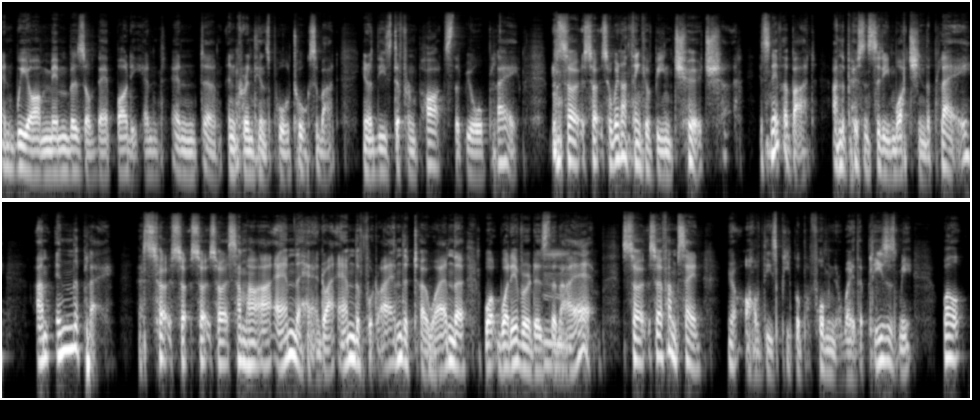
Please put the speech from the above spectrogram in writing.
and we are members of that body. And, and uh, in Corinthians, Paul talks about you know these different parts that we all play. So, so, so when I think of being church, it's never about I'm the person sitting watching the play. I'm in the play. So, so, so, so somehow I am the hand, or I am the foot, or I am the toe, or I am the what, whatever it is that I am. So, so if I'm saying, you know, oh, these people performing in a way that pleases me, well,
